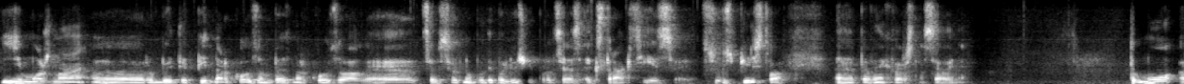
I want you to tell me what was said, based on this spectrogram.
Її можна е, робити під наркозом, без наркозу, але це все одно буде болючий процес екстракції з суспільства певних верст населення. Тому е,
